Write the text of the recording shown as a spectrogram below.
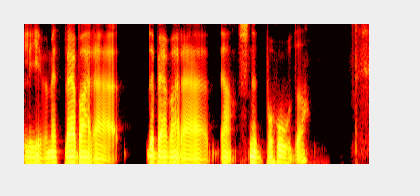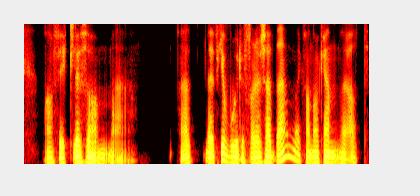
livet mitt ble bare Det ble bare ja, snudd på hodet. Man fikk liksom uh, Jeg vet ikke hvorfor det skjedde. Det kan nok hende at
